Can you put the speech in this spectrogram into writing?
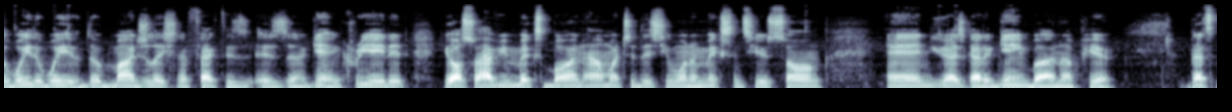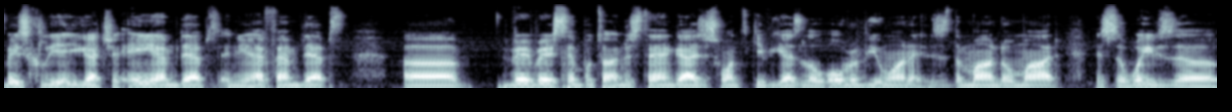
the way the way the modulation effect is is uh, getting created. You also have your mix button, how much of this you want to mix into your song, and you guys got a gain button up here. That's basically it. You got your AM depth and your FM depth. Uh, very very simple to understand, guys. Just want to give you guys a little overview on it. This is the Mondo mod. This is a Waves uh,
